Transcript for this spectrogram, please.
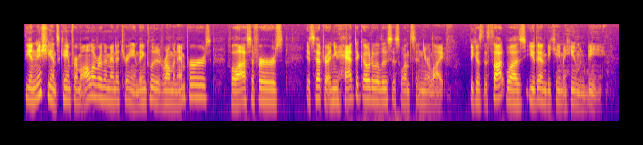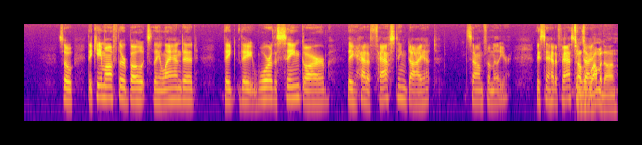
The initiates came from all over the Mediterranean. They included Roman emperors, philosophers, etc. And you had to go to Eleusis once in your life because the thought was you then became a human being. So they came off their boats, they landed, they they wore the same garb, they had a fasting diet. Sound familiar? They had a fasting Sounds diet. like Ramadan.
